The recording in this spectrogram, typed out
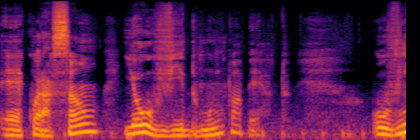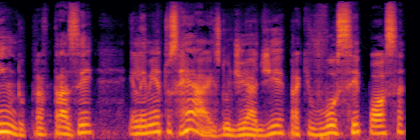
é, coração e ouvido muito aberto. Ouvindo para trazer elementos reais do dia a dia para que você possa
